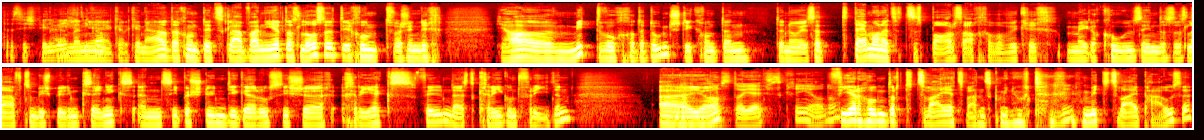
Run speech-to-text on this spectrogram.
Das ist viel wichtiger. Perlenjäger, genau. Da kommt jetzt, glaube wenn ihr das hört, kommt wahrscheinlich ja, Mittwoch oder Donnerstag kommt dann der neue. Es hat, diesen Monat hat es ein paar Sachen, die wirklich mega cool sind. Also es läuft zum Beispiel im Xenix ein siebenstündiger russischer Kriegsfilm, der heißt Krieg und Frieden. Äh, ja. Dostojewski, oder? 422 Minuten Mhm. mit zwei Pausen.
